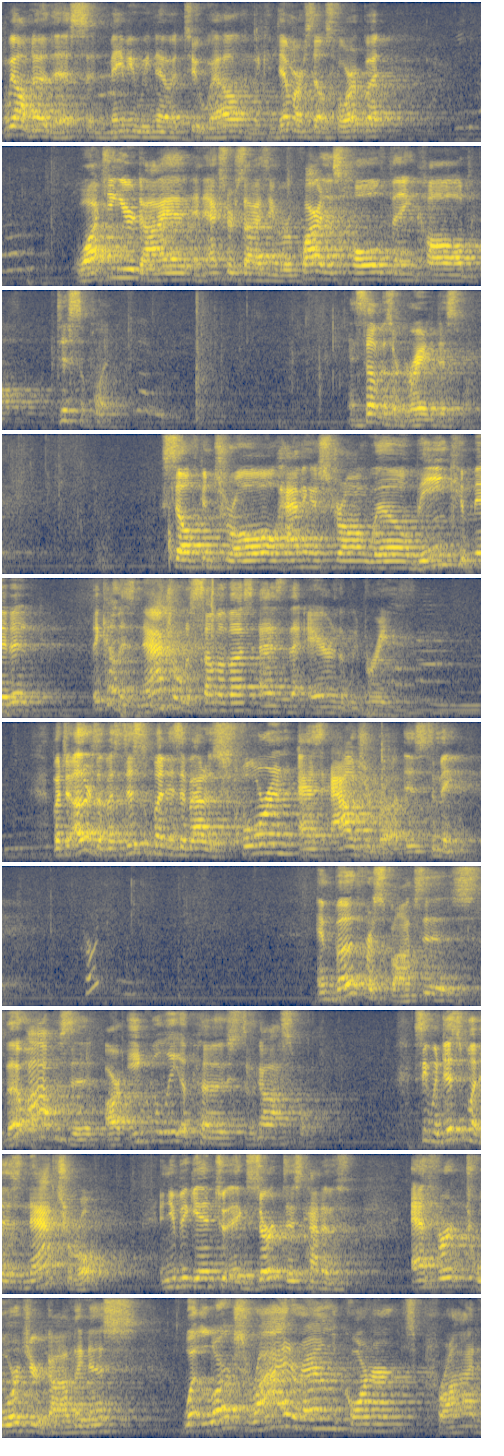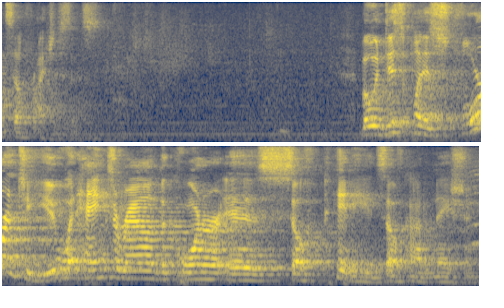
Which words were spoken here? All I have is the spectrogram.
We all know this, and maybe we know it too well, and we condemn ourselves for it, but Watching your diet and exercising require this whole thing called discipline. And some of us are great at discipline. Self control, having a strong will, being committed, they come as natural to some of us as the air that we breathe. But to others of us, discipline is about as foreign as algebra is to me. And both responses, though opposite, are equally opposed to the gospel. See, when discipline is natural and you begin to exert this kind of effort towards your godliness, what lurks right around the corner is pride and self righteousness. But when discipline is foreign to you, what hangs around the corner is self pity and self condemnation.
